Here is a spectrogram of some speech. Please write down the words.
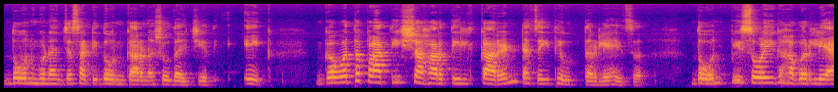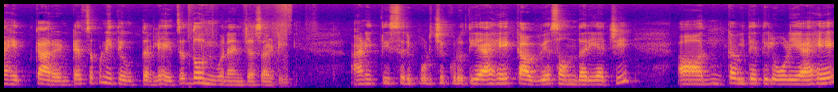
दोन गुणांच्यासाठी दोन कारणं शोधायची आहेत. एक गवतपाती शहारतील कारण त्याचं इथे उत्तर लिहायचं. दोन पिसोळी घाबरली आहेत कारण त्याचं पण इथे उत्तर लिहायचं दोन गुणांच्यासाठी. आणि तिसरी पुढची कृती आहे काव्य सौंदर्याची. कवितेतील ओळी आहे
